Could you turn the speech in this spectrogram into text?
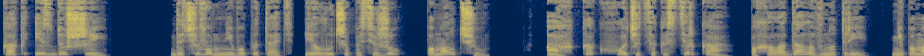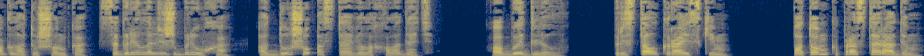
как из души. Да чего мне его пытать? Я лучше посижу, помолчу. Ах, как хочется костерка! Похолодало внутри, не помогла тушенка, согрела лишь брюхо, а душу оставила холодать. Обыдлил. Пристал к райским. Потом к просторадым.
